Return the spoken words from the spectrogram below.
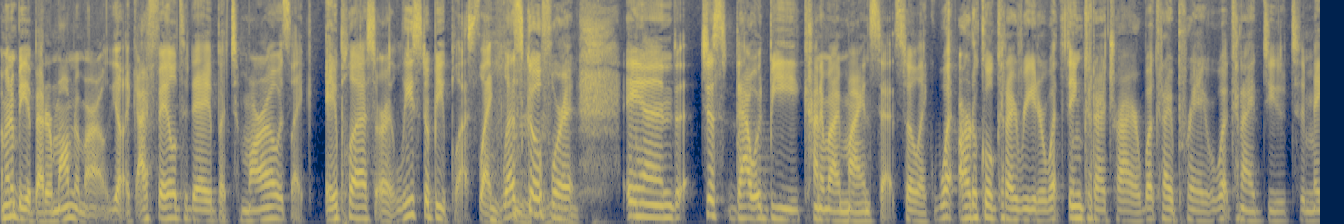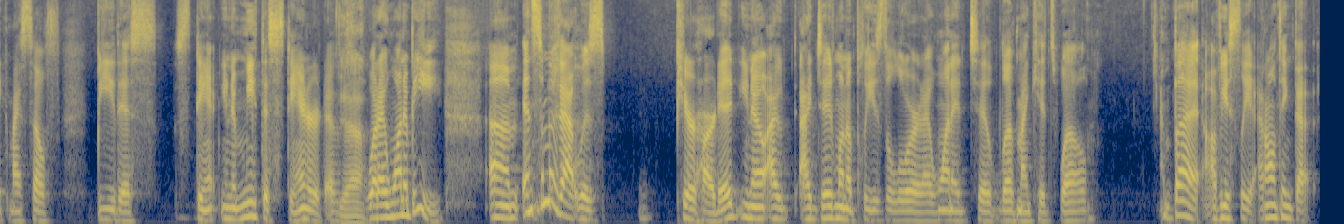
I'm going to be a better mom tomorrow. Yeah, like I failed today, but tomorrow is like A plus or at least a B plus. Like, let's go for it. And just that would be kind of my mindset. So, like, what article could I read or what thing could I try or what could I pray or what can I do to make myself be this stand, you know, meet the standard of Yeah. what I want to be. Um, and some of that was pure hearted. You know, I, I did want to please the Lord. I wanted to love my kids well. But obviously, I don't think that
